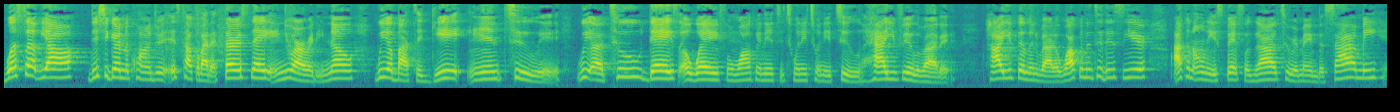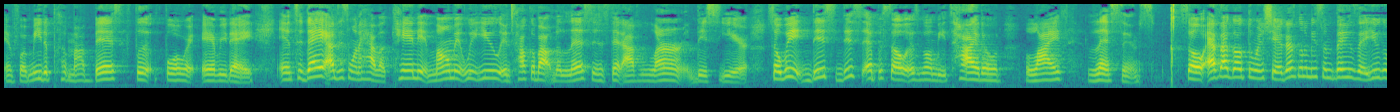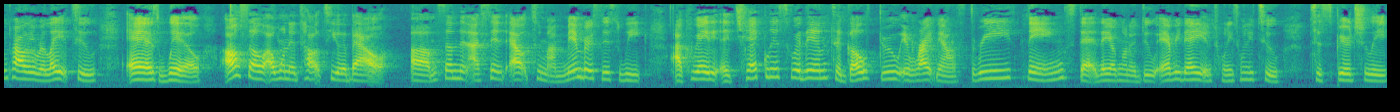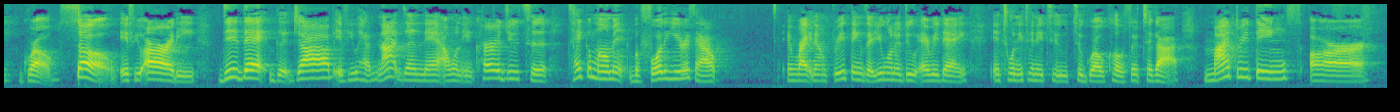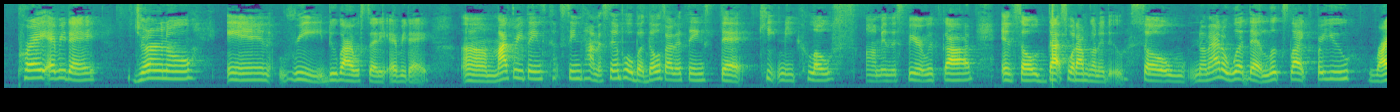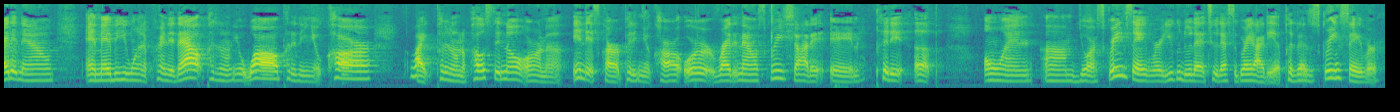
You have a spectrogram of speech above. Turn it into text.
What's up, y'all? This your girl Naquandra. It's Talk About It Thursday, and you already know we about to get into it. We are two days away from walking into 2022. How you feel about it? How you feeling about it? Walking into this year, I can only expect for God to remain beside me and for me to put my best foot forward every day. And today I just want to have a candid moment with you and talk about the lessons that I've learned this year. So we this this episode is going to be titled Life Lessons. So as I go through and share, there's going to be some things that you can probably relate to as well. Also, I want to talk to you about um, something I sent out to my members this week. I created a checklist for them to go through and write down three things that they are going to do every day in 2022 to spiritually grow. So, if you already did that, good job. If you have not done that, I want to encourage you to take a moment before the year is out and write down three things that you're going to do every day in 2022 to grow closer to God. My three things are pray every day, journal, and read. Do Bible study every day. Um, my three things seem kind of simple, but those are the things that keep me close um, in the spirit with God. And so that's what I'm going to do. So no matter what that looks like for you, write it down. And maybe you want to print it out, put it on your wall, put it in your car, like put it on a post-it note or on an index card, put it in your car, or write it down, screenshot it, and put it up on um, your screensaver, you can do that too. That's a great idea. Put it as a screensaver.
